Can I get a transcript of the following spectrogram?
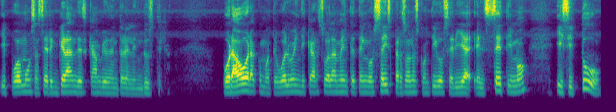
y podemos hacer grandes cambios dentro de la industria. Por ahora, como te vuelvo a indicar, solamente tengo seis personas contigo, sería el séptimo. Y si tú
